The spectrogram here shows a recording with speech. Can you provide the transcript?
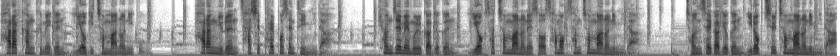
하락한 금액은 2억 2천만 원이고 하락률은 48%입니다. 현재 매물 가격은 2억 4천만 원에서 3억 3천만 원입니다. 전세 가격은 1억 7천만 원입니다.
